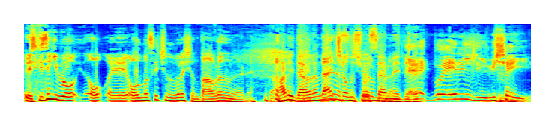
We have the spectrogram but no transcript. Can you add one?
Eskisi gibi o- o- e, olması için uğraşın davranın öyle. Abi davranıyorsun Ben çalışıyorum sosyal buna. medyada. Evet bu eril değil bir şey.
